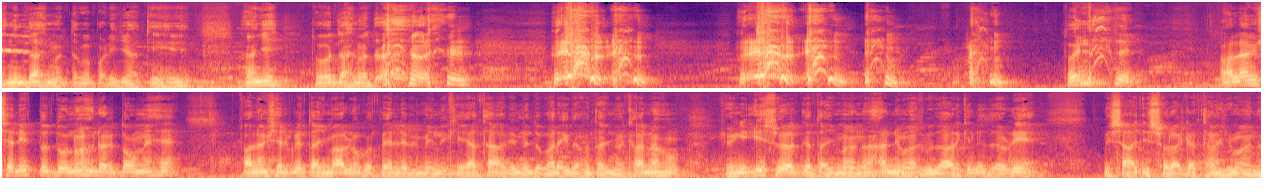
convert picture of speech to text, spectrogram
یعنی دس مرتبہ پڑھی جاتی ہے۔ ہاں جی؟ تو دس مرتبہ تو عالم شریف تو دونوں رقطوں میں ہے۔ عالم شریف کے تجمہ والوں کو پہلے بھی میں نے کیا تھا، ابھی میں دوبارہ ایک دفعہ تجمہ کر رہا ہوں۔ کیونکہ اس صورت کا ترجمانہ ہر نماز گزار کے لیے ضروری ہے۔ اس صورت کا ترجمانہ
